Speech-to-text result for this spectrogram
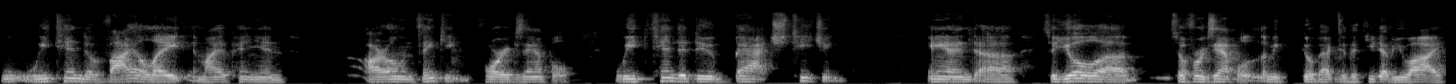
we tend to violate, in my opinion, our own thinking. For example, we tend to do batch teaching. And uh, so you'll, uh, so for example, let me go back to the TWI.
